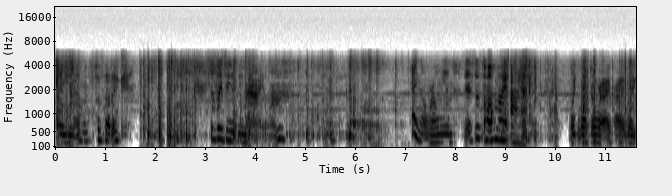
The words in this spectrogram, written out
And yeah, that's pathetic. Just like to using my eye one. I know, Roman. This is all my eye. Like leftover eye product, like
